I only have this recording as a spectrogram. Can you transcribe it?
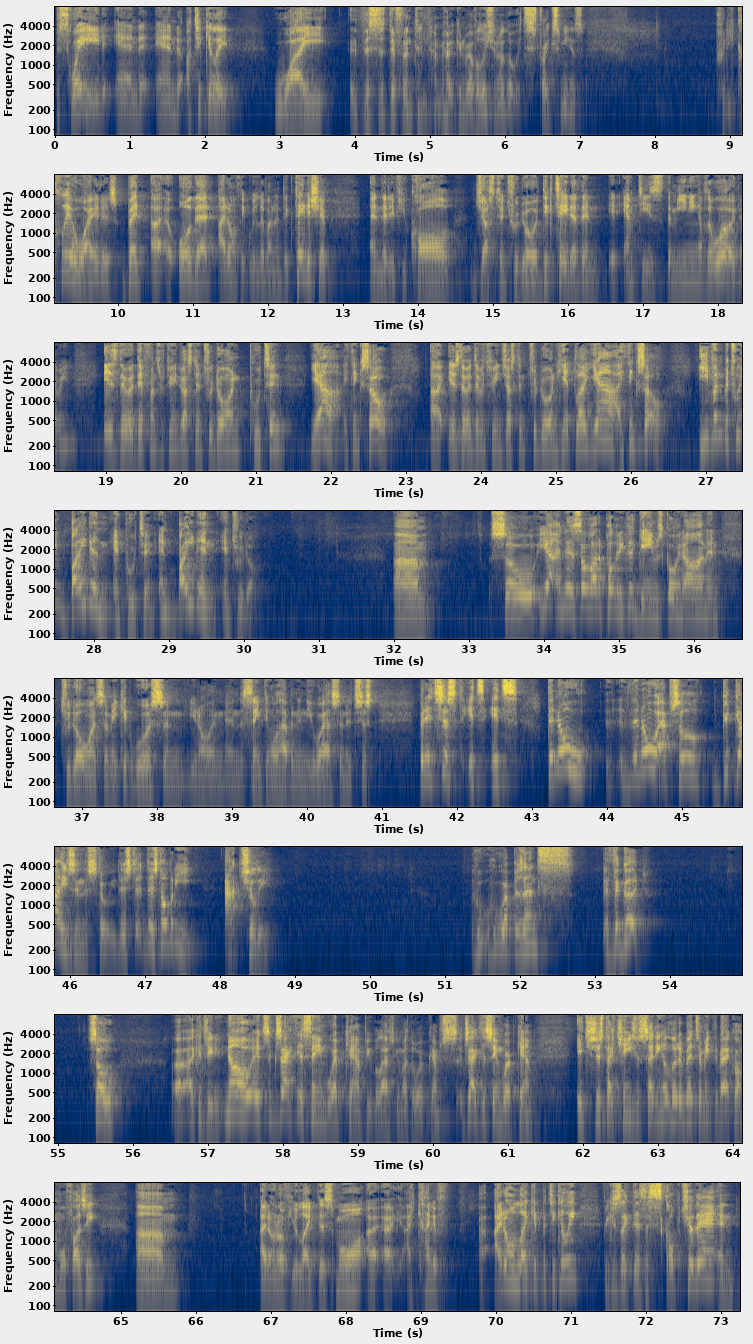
persuade and and articulate why this is different than the American Revolution, although it strikes me as pretty clear why it is. But uh, or that I don't think we live on a dictatorship, and that if you call Justin Trudeau a dictator, then it empties the meaning of the word. I mean, is there a difference between Justin Trudeau and Putin? Yeah, I think so. Uh, is there a difference between Justin Trudeau and Hitler? Yeah, I think so. Even between Biden and Putin, and Biden and Trudeau. Um, so yeah, and there's a lot of political games going on, and Trudeau wants to make it worse, and you know, and, and the same thing will happen in the U.S. And it's just, but it's just, it's it's there no there are no absolute good guys in the story. There's there's nobody actually who who represents the good. So. Uh, I continue. No, it's exactly the same webcam. People asking about the webcam. It's exactly the same webcam. It's just I changed the setting a little bit to make the background more fuzzy. Um, I don't know if you like this more. I, I, I, kind of I don't like it particularly because like there's a sculpture there and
